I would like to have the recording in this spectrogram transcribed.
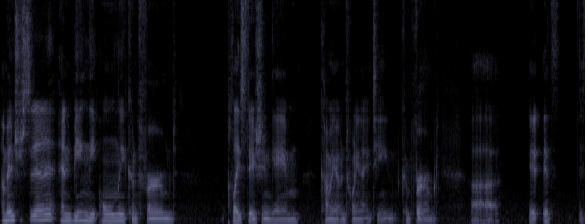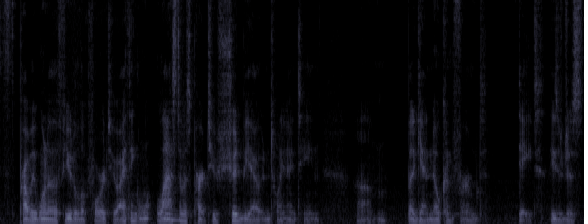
I'm interested in it and being the only confirmed playstation game coming out in 2019 confirmed uh it, it's it's probably one of the few to look forward to i think last of us part 2 should be out in 2019 um but again no confirmed date these are just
